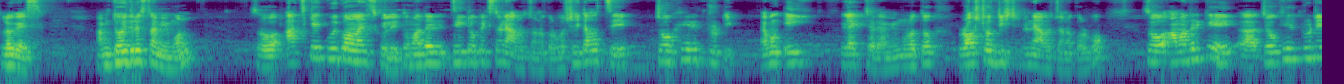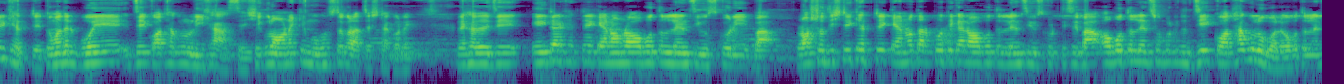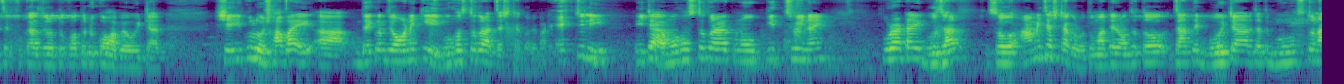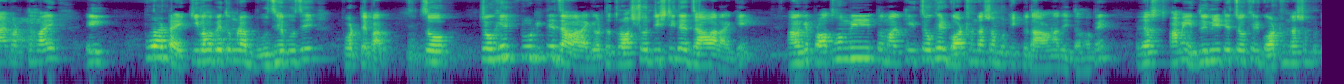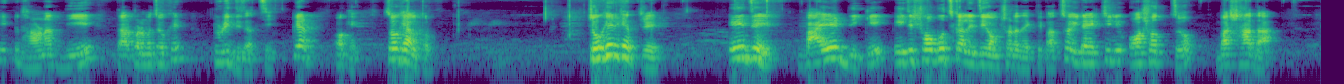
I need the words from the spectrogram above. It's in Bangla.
হ্যালো গাইস আমি তহিদুল ইসলাম ইমন। সো আজকে কুইক অনলাইন স্কুলে তোমাদের যে টপিকসটা নিয়ে আলোচনা করব, সেটা হচ্ছে চোখের ত্রুটি এবং এই লেকচারে আমি মূলত রস্য দৃষ্টিটা নিয়ে আলোচনা করব। সো আমাদেরকে চোখের ত্রুটির ক্ষেত্রে তোমাদের বইয়ে যে কথাগুলো লেখা আছে, সেগুলো অনেকে মুখস্থ করার চেষ্টা করে। দেখা যায় যে, এইটার ক্ষেত্রে কেন আমরা অবতল লেন্স ইউজ করি বা রস্য দৃষ্টির ক্ষেত্রে কেন তার প্রতিকারে অবতল লেন্স ইউজ করতেছি বা অবতল লেন্স সম্পর্কিত যে কথাগুলো বলে, অবতল লেন্সের ফোকাস দূরত্ব কতটুকু হবে ওইটার সেইগুলো সবাই দেখলাম যে অনেকেই মুখস্থ করার চেষ্টা করে। বাট অ্যাকচুয়ালি এটা মুখস্থ করার কোনো কিচ্ছুই নাই, পুরাটাই বোঝার। সো আমি চেষ্টা করব তোমাদের অন্তত যাতে বইটা যাতে মুখস্থ না করতে হয়, এই পুরাটাই কীভাবে তোমরা বুঝে বুঝে পড়তে পারো। সো চোখের ত্রুটিতে যাওয়ার আগে, অর্থাৎ রস দৃষ্টিতে যাওয়ার আগে, আমাকে প্রথমে তোমাকে চোখের গঠনটা সম্পর্কে একটু ধারণা দিতে হবে। জাস্ট আমি দুই মিনিটে চোখের গঠনটা সম্পর্কে একটু ধারণা দিয়ে তারপর আমরা চোখের ত্রুটিতে যাচ্ছি। ক্লিয়ার ওকে সো খেয়াল করো। চোখের ক্ষেত্রে, এই যে বাইরের দিকে, এই যে সবুজ কালের যে অংশটা দেখতে পাচ্ছ, এটা অ্যাকচুয়ালি অস্বচ্ছ বা সাদা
